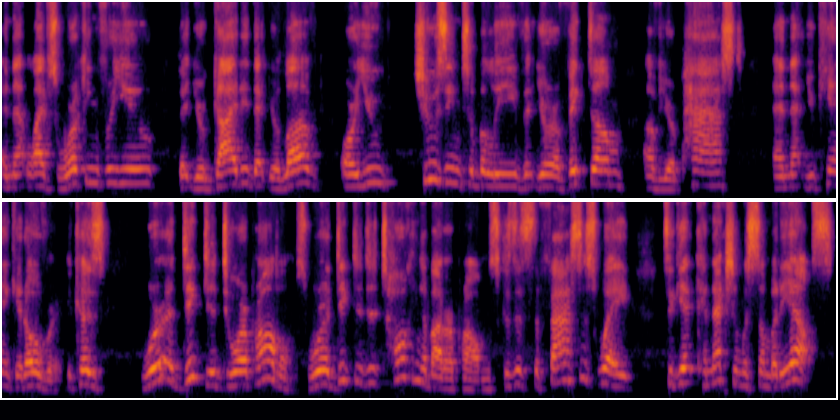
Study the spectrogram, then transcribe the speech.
and that life's working for you, that you're guided, that you're loved? Or are you choosing to believe that you're a victim of your past and that you can't get over it? Because we're addicted to our problems. We're addicted to talking about our problems because it's the fastest way to get connection with somebody else.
